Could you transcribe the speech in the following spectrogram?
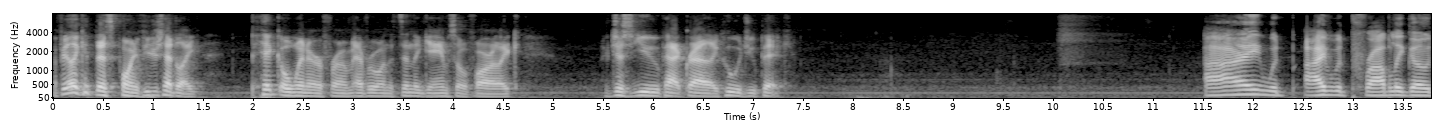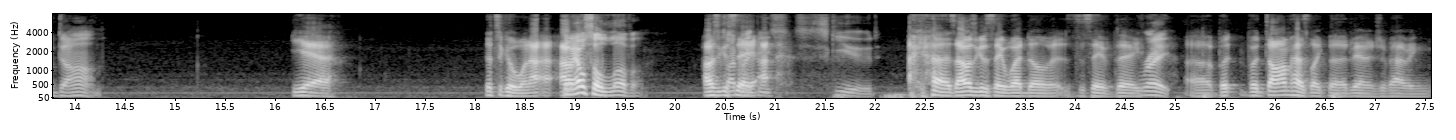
I feel like at this point, if you just had to like pick a winner from everyone that's in the game so far, like just you, Pat Grad, like who would you pick? I would I would probably go Dom. Yeah, that's a good one. I, I I, also love him. I was gonna I say, s- skewed. because I was gonna say Wendell. but It's the same thing, Right. Uh, but but Dom has like the advantage of having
